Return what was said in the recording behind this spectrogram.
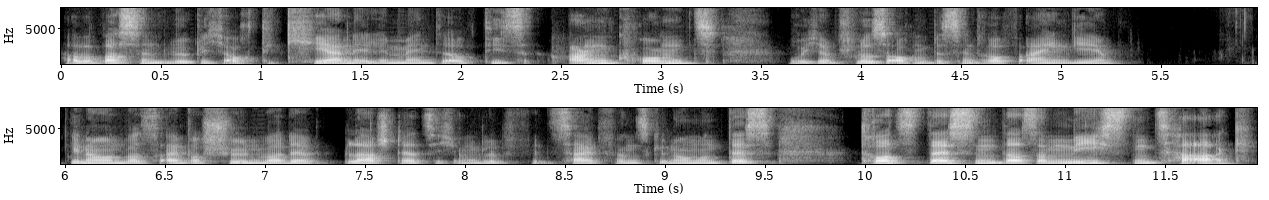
Aber was sind wirklich auch die Kernelemente, auf die es ankommt, wo ich am Schluss auch ein bisschen drauf eingehe? Genau, und was einfach schön war, der Blasch, der hat sich unglaublich viel Zeit für uns genommen und das trotz dessen, dass am nächsten Tag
